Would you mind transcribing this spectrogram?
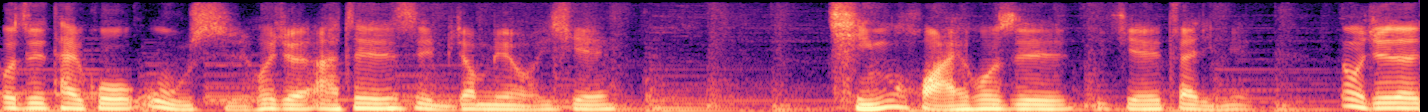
或者是太过务实，会觉得啊这件事情比较没有一些情怀或是一些在里面。那我觉得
